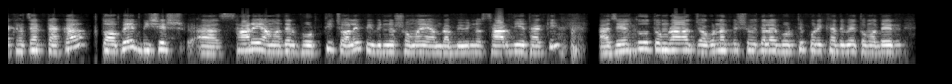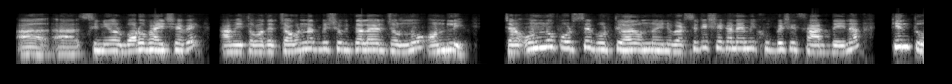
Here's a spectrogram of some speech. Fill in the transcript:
এক হাজার টাকা, তবে বিশেষ ছাড়ে আমাদের ভর্তি চলে, বিভিন্ন সময়ে আমরা বিভিন্ন সার দিয়ে থাকি। যেহেতু তোমরা জগন্নাথ বিশ্ববিদ্যালয়ে ভর্তি পরীক্ষা দেবে তোমাদের সিনিয়র বড় ভাই হিসেবে, আমি তোমাদের জগন্নাথ বিশ্ববিদ্যালয়ের জন্য অনলি যারা অন্য কোর্সে ভর্তি হয়, অন্য ইউনিভার্সিটি সেখানে আমি খুব বেশি সার দেই না। কিন্তু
